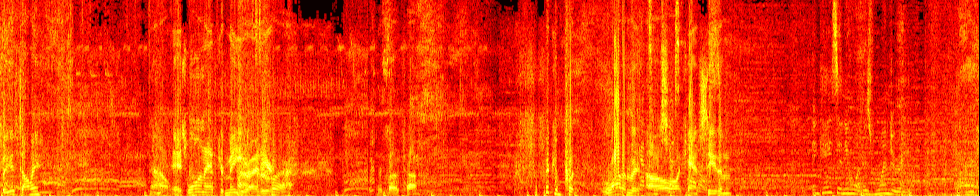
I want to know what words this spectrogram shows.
Please tell me. No. It's one after me ah, right here. Crap. They're both up. Frickin' put a lot of it... Oh, I can't see them. In case anyone is wondering, uh,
